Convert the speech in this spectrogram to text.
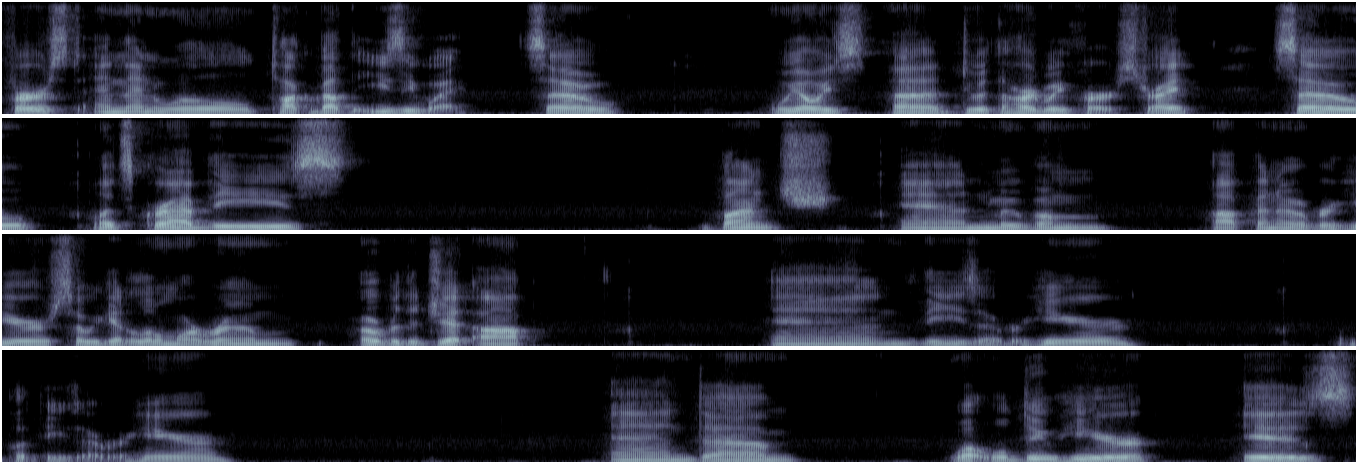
first, and then we'll talk about the easy way. So we always uh, do it the hard way first, right? So let's grab these bunch and move them up and over here so we get a little more room over the JIT op and these over here and put these over here and um, what we'll do here is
